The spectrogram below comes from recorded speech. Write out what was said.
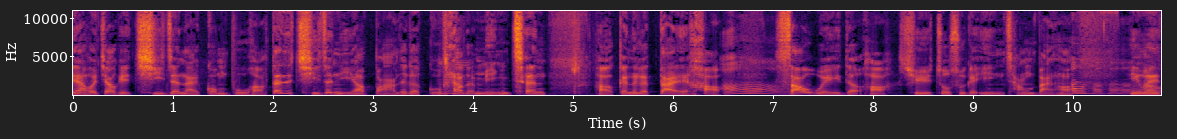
等下会交给奇珍来公布哈，但是奇珍你要把那个股票的名称，好跟那个代号，稍微的哈去做出个隐藏版哈，因为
